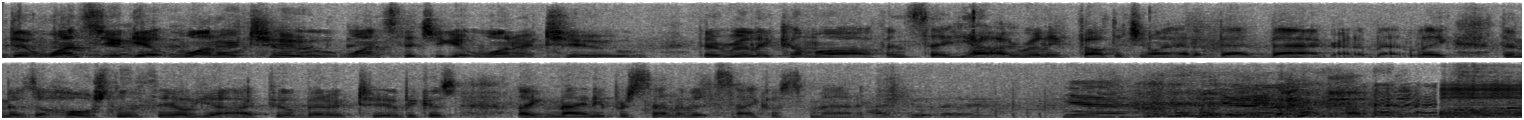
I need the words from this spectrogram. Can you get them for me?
And then once you get one or two, once that you get one or two that really come off and say, yeah, I really felt that, you know, I had a bad back, I had a bad leg, then there's a whole slew that say, oh yeah, I feel better too, because like 90% of it's psychosomatic. I feel better. Yeah. Yeah.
